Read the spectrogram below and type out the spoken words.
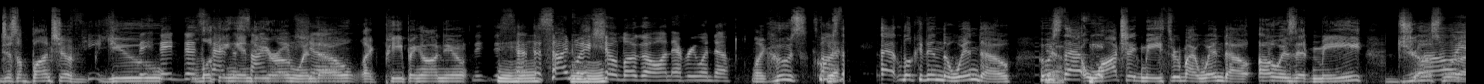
just a bunch of you they just had looking into your own window, show. like peeping on you. They just have Mhm, the Sideways mhm. Show logo on every window. Like who's who's that, that looking in the window? Who's Yeah. that watching me through my window? Oh, is it me? Just Oh, what yeah.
